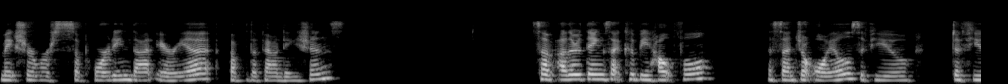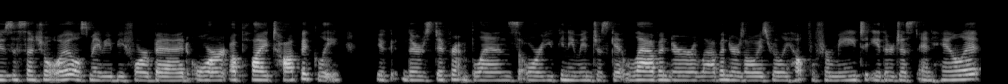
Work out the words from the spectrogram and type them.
make sure we're supporting that area of the foundations. Some other things that could be helpful essential oils, if you diffuse essential oils maybe before bed or apply topically. You, there's different blends, or you can even just get lavender. Lavender is always really helpful for me to either just inhale it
